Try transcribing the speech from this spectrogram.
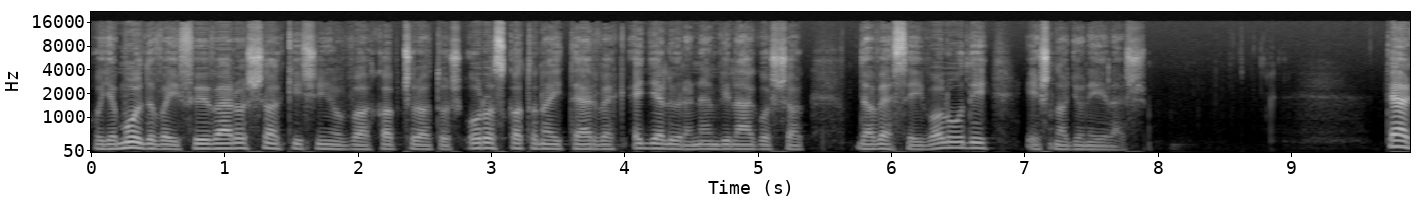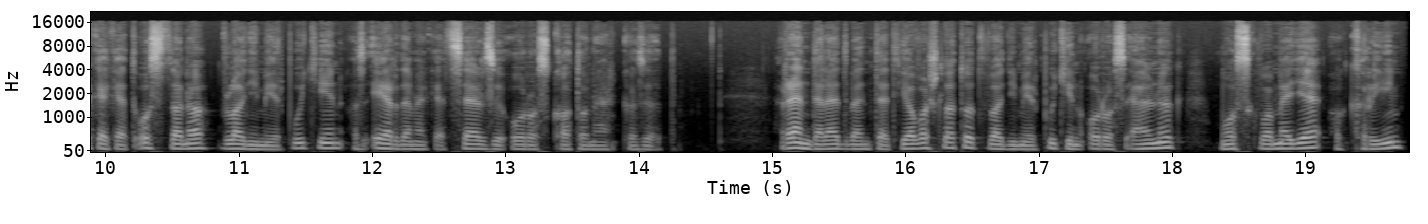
hogy a moldovai fővárossal, Kisinyovval kapcsolatos orosz katonai tervek egyelőre nem világosak, de a veszély valódi és nagyon éles. Telkeket osztana Vladimir Putyin az érdemeket szerző orosz katonák között. Rendeletben tett javaslatot Vladimir Putyin orosz elnök Moszkva megye, a Krím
